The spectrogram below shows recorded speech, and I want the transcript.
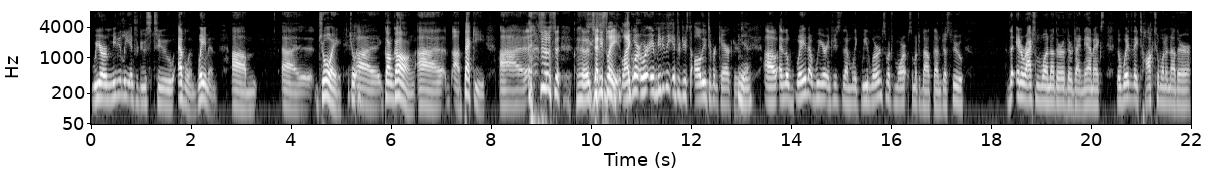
we are immediately introduced to Evelyn Waymond, um, uh, Joy, Joy. Uh, Gong Gong, uh, uh, Becky, uh, Jenny Slate. like we're, we're immediately introduced to all these different characters. Yeah. Uh, and the way that we are introduced to them, like we learn so much more, so much about them just through the interaction with one another, their dynamics, the way that they talk to one another.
